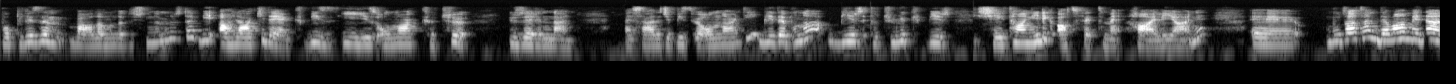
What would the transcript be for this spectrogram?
popülizm bağlamında düşündüğümüzde bir ahlaki değer. Biz iyiyiz, onlar kötü üzerinden. Sadece biz ve onlar değil bir de buna bir kötülük, bir şeytanilik atfetme hali yani. Ee, bu zaten devam eden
